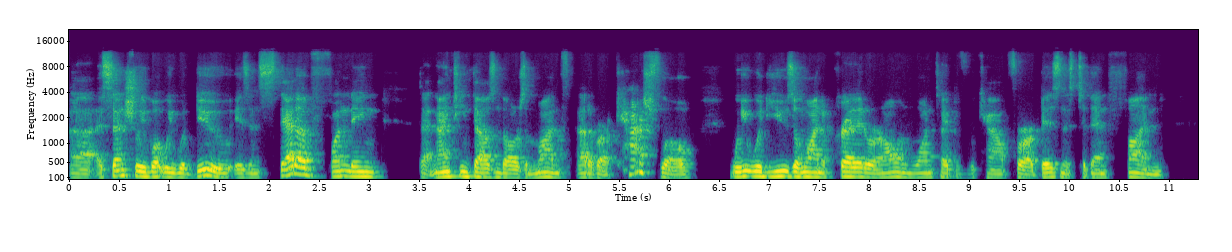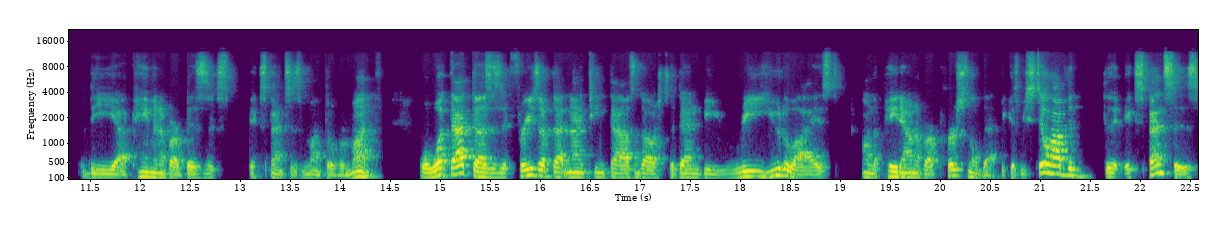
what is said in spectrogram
uh, essentially what we would do is instead of funding that $19,000 a month out of our cash flow, we would use a line of credit or an all-in-one type of account for our business to then fund the uh, payment of our business expenses month over month. Well, what that does is it frees up that $19,000 to then be reutilized on the pay down of our personal debt because we still have the, the expenses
